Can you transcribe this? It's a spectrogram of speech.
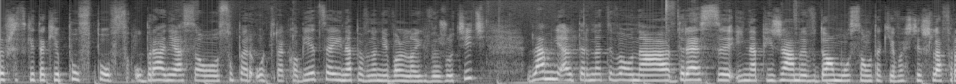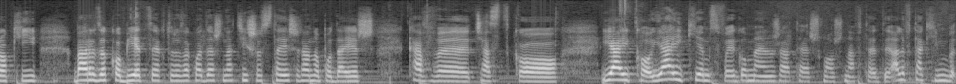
y, wszystkie takie puf-puf ubrania są super ultra kobiece i na pewno nie wolno ich wyrzucić. Dla mnie alternatywą na dresy i na piżamy w domu są takie właśnie szlafroki bardzo kobiece, które zakładasz na t-shirt, stajesz rano, podajesz kawę, ciastko, jajko, jajkiem swojego męża też można wtedy, ale w takim, y,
